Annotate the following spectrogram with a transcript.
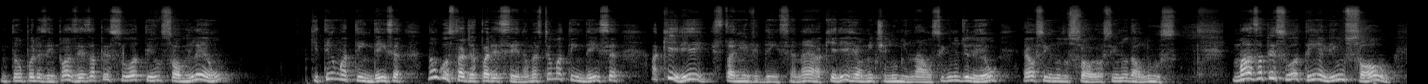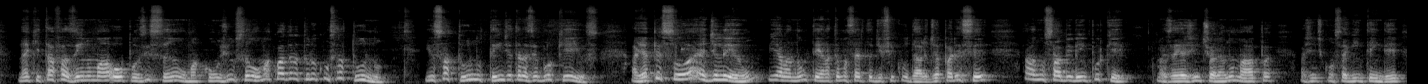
Então, por exemplo, às vezes a pessoa tem o Sol em Leão, que tem uma tendência, não gostar de aparecer, né, mas tem uma tendência a querer estar em evidência, né, a querer realmente iluminar. O signo de Leão é o signo do Sol, é o signo da luz. Mas a pessoa tem ali um Sol né, que está fazendo uma oposição, uma conjunção, uma quadratura com Saturno. E o Saturno tende a trazer bloqueios. Aí a pessoa é de leão e ela não tem, ela tem uma certa dificuldade de aparecer, ela não sabe bem por quê. Mas aí a gente olha no mapa, a gente consegue entender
